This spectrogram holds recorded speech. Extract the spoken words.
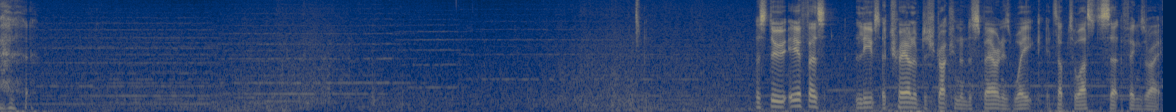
Let's do Eothas leaves a trail of destruction and despair in his wake. It's up to us to set things right.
